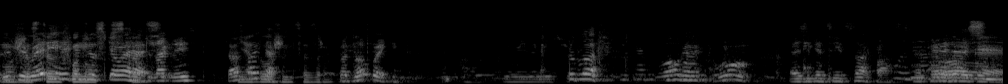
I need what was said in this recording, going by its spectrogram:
If Може you're з ready, you can телефону just go ahead. спускатися. Just Я like должен that. созревать. But not breaking. Good luck. Okay. Whoa. As you can see, it's not fast. Okay, there's okay.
